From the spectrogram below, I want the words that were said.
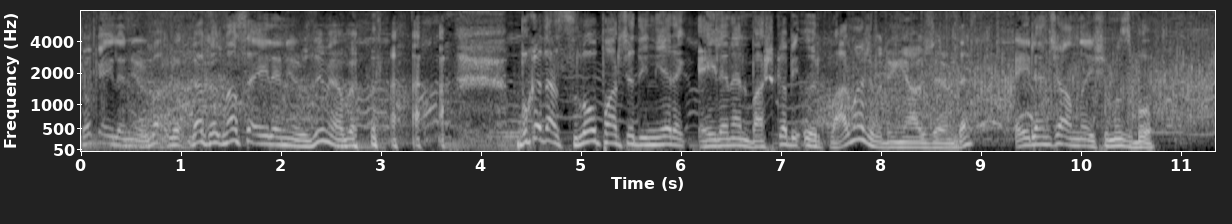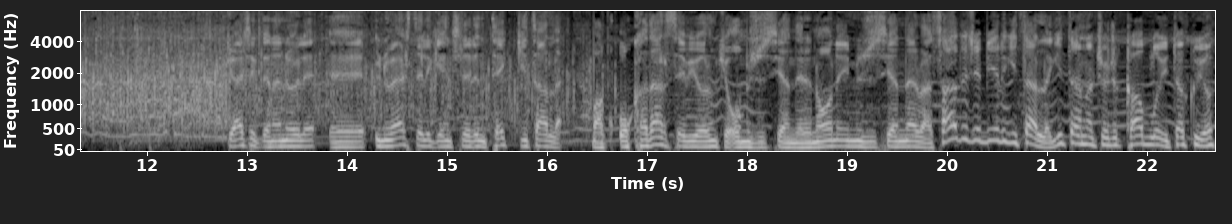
Çok eğleniyoruz. Bak, Nasıl, nasıl eğleniyoruz değil mi ya? Bu kadar slow parça dinleyerek eğlenen başka bir ırk var mı acaba dünya üzerinde? Eğlence anlayışımız bu. Gerçekten hani öyle e, üniversiteli gençlerin tek gitarla bak o kadar seviyorum ki o müzisyenleri no name müzisyenler var. Sadece bir gitarla gitarına çocuk kabloyu takıyor.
